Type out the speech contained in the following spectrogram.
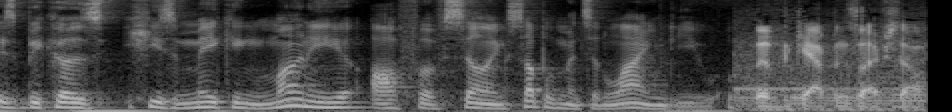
is because he's making money off of selling supplements and lying to you. Live the captain's lifestyle.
